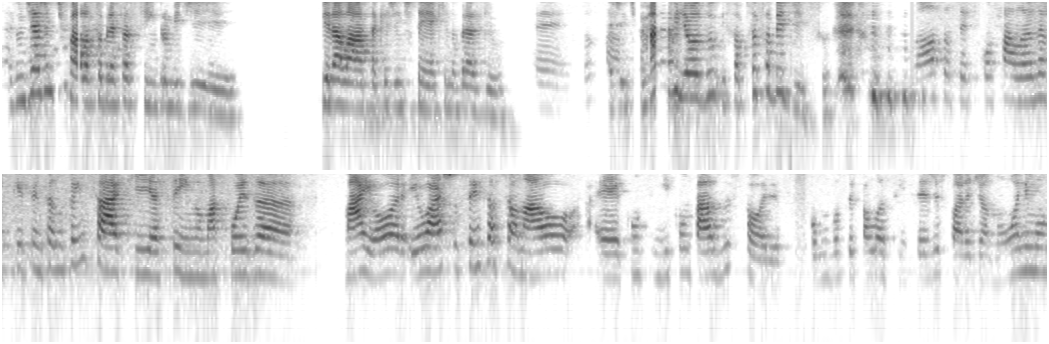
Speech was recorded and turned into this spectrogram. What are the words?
Mas um dia a gente fala sobre essa síndrome de vira-lata que a gente tem aqui no Brasil. É, a gente é maravilhoso e só precisa saber disso. Nossa, você ficou falando, eu fiquei tentando pensar aqui, assim, numa coisa maior. Eu acho sensacional é, conseguir contar as histórias. Como você falou, assim, seja história de anônimo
